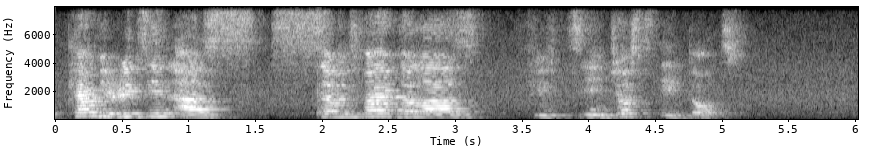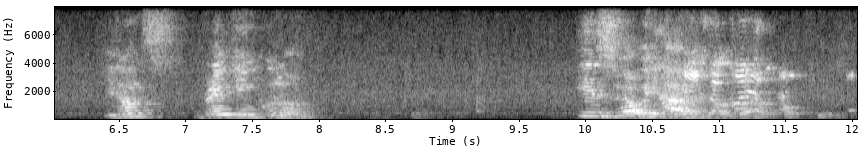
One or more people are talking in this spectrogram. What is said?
Okay. can be written as seventy-five dollars fifteen, just a dot. You don't bring in colon. Is what we have. that was why I'm confused. That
